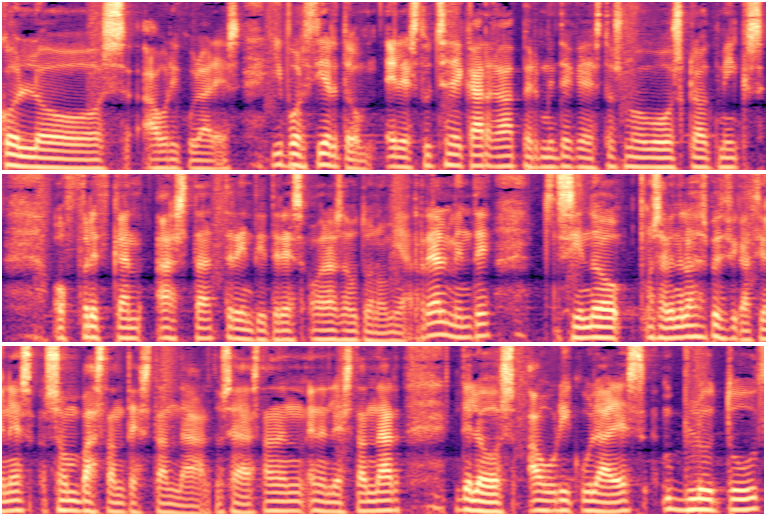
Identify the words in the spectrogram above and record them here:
con los auriculares. Y por cierto, el estuche de carga permite que estos nuevos Cloud Mix ofrezcan hasta 33 horas de autonomía. Realmente, siendo, o sea, viendo las especificaciones, son bastante estándar. O sea, están en, el estándar de los auriculares Bluetooth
